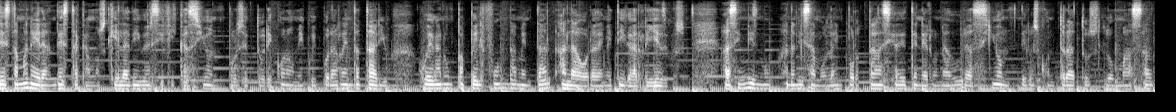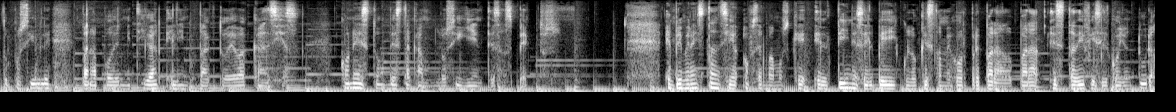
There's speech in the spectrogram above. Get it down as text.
de esta manera, destacamos que la diversificación por sector económico y por arrendatario juegan un papel fundamental a la hora de mitigar riesgos. Asimismo, analizamos la importancia de tener una duración de los contratos lo más alto posible para poder mitigar el impacto de vacancias. Con esto destacamos los siguientes aspectos. En primera instancia, observamos que el TIN es el vehículo que está mejor preparado para esta difícil coyuntura,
